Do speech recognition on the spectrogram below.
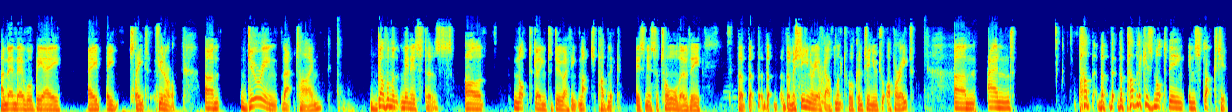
And then there will be a, a, a state funeral. Um, during that time, government ministers are not going to do, I think, much public business at all, though the the, the, the, the machinery of government will continue to operate. Um, and pub, the, the public is not being instructed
